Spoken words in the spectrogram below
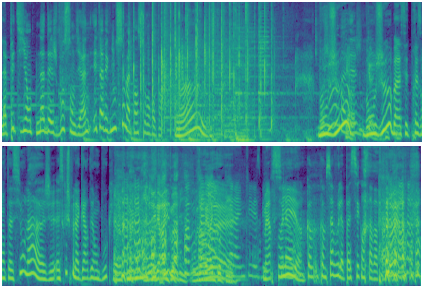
La pétillante Nadège Bossondiane est avec nous ce matin sur Europe 1. Bonjour. Bonjour. Bah, cette présentation-là, euh, est-ce que je peux la garder en boucle euh, moments vous de enverra une déprime copie. On vous enverra une Ouais. copie. Voilà, une clé USB. Merci. Voilà, comme, comme ça, vous la passez quand ça va pas.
